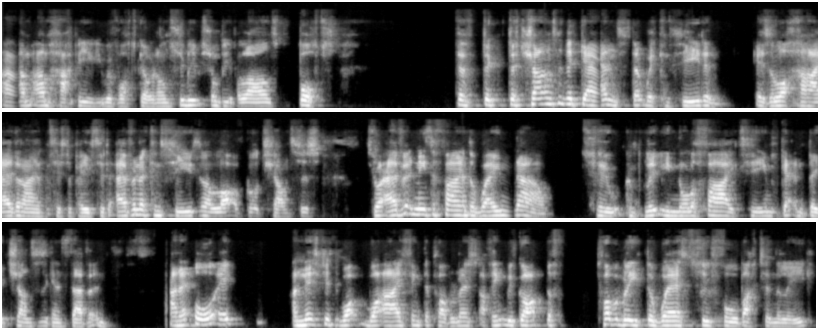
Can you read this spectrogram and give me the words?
I'm I'm happy with what's going on. Some some people aren't, but the the, chance of the chances against that we're conceding is a lot higher than I anticipated. Everton are conceding a lot of good chances, so Everton need to find a way now to completely nullify teams getting big chances against Everton, and it all it. And this is what, what I think the problem is. I think we've got the probably the worst two fullbacks in the league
